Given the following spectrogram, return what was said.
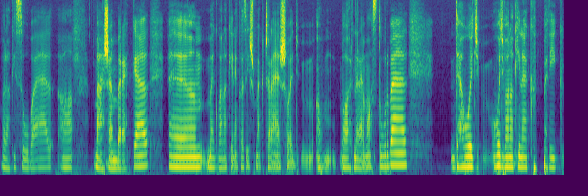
valaki szóba áll a más emberekkel, meg van, akinek az is megcsalás, hogy a partnere maszturbál, de hogy, hogy van, akinek pedig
